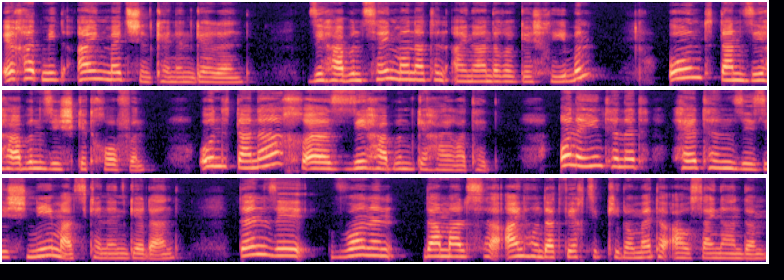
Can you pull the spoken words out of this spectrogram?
Er hat mit ein Mädchen kennengelernt. Sie haben zehn Monate einander geschrieben und dann sie haben sich getroffen und danach äh, sie haben geheiratet. Ohne Internet hätten sie sich niemals kennengelernt, denn sie wohnen damals 140 Kilometer auseinander.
